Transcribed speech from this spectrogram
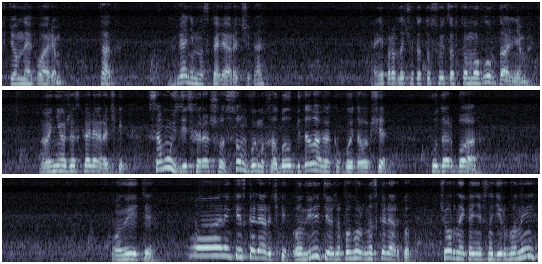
В темный аквариум. Так, глянем на скалярочек, а. Они, правда, что-то тусуются в том углу в дальнем. Но они уже скалярочки. Саму здесь хорошо. Сом вымахал. Был бедолага какой-то вообще. Худорба. Вон, видите? Маленькие скалярочки. Вон, видите, уже похоже на скалярку. Черные, конечно, дергуны.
